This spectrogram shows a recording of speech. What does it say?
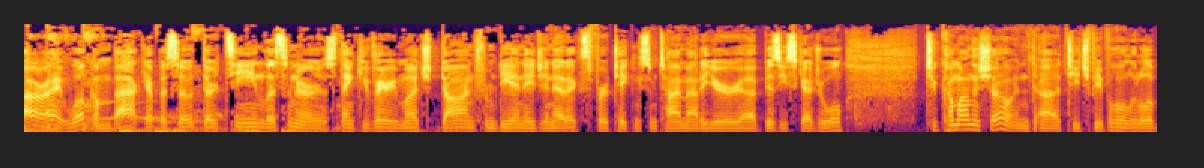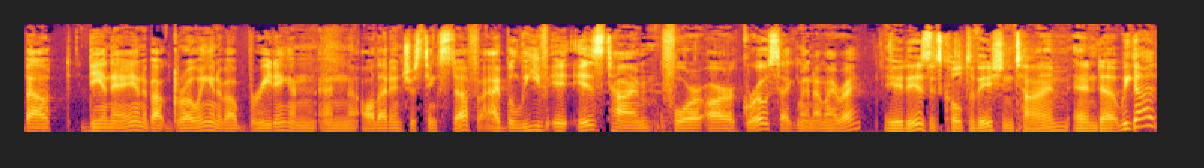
All right, welcome back. Episode 13, listeners. Thank you very much, Don from DNA Genetics, for taking some time out of your uh, busy schedule to come on the show and uh, teach people a little about DNA and about growing and about breeding and, and all that interesting stuff. I believe it is time for our grow segment. Am I right? It is. It's cultivation time. And uh, we got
